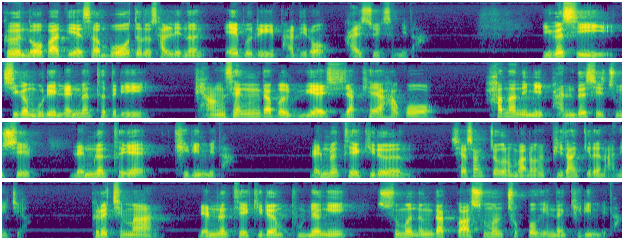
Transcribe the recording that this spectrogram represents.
그 노바디에서 모두를 살리는 에브리 바디로 갈 수 있습니다. 이것이 지금 우리 렘넌트들이 평생 응답을 위해 시작해야 하고 하나님이 반드시 주실 렘넌트의 길입니다. 렘넌트의 길은 세상적으로 말하면 비단길은 아니죠. 그렇지만 렘넌트의 길은 분명히 숨은 응답과 숨은 축복이 있는 길입니다.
